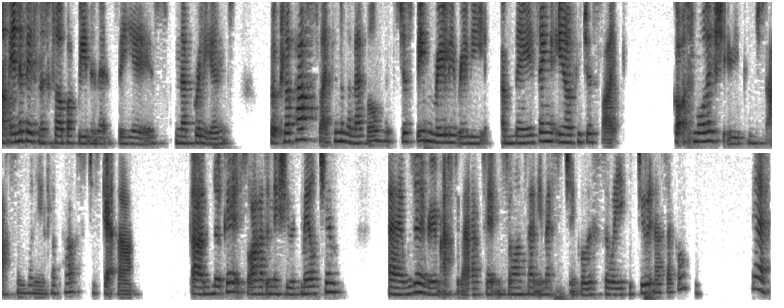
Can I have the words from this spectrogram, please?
I'm in a business club. I've been in it for years and they're brilliant. But Clubhouse is like another level. It's just been really, really amazing. You know, if you just like got a small issue, you can just ask somebody in Clubhouse, just get that that nugget. So I had an issue with MailChimp. Uh, was in a room, asked about it, and someone sent me a message and go, This is the way you could do it. And I was like, Oh, yeah.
